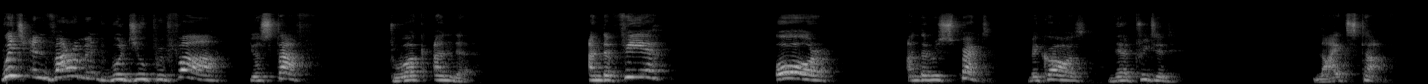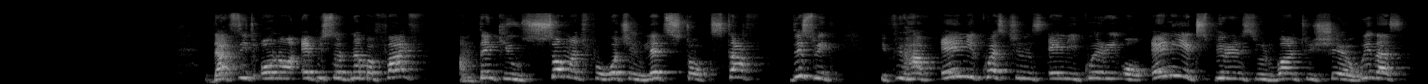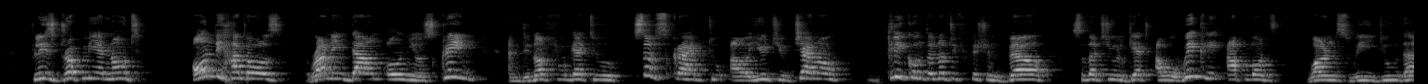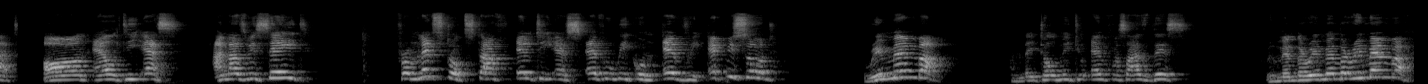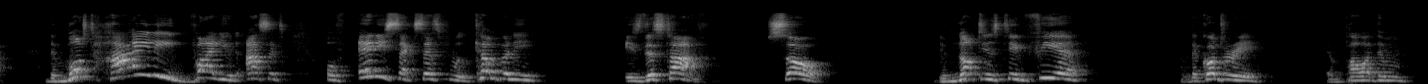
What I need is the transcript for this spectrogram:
Which environment would you prefer your staff to work under? Under fear or under respect because they are treated like stuff. That's it on our episode number five. And thank you so much for watching Let's Talk Staff this week. If you have any questions, any query, or any experience you'd want to share with us, please drop me a note on the handles running down on your screen. And do not forget to subscribe to our YouTube channel click on the notification bell so that you'll get our weekly uploads once we do that on LTS. And as we said, from Let's Talk Staff LTS every week on every episode, remember, and they told me to emphasize this, remember, remember, remember, the most highly valued asset of any successful company is the staff. So, do not instill fear. On the contrary, empower them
